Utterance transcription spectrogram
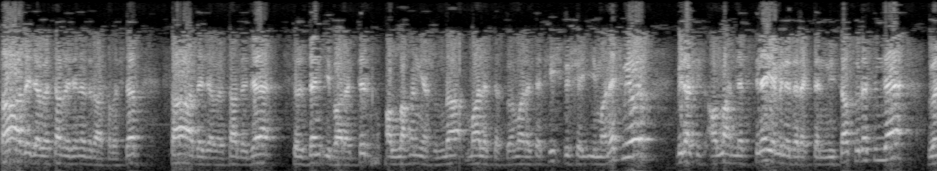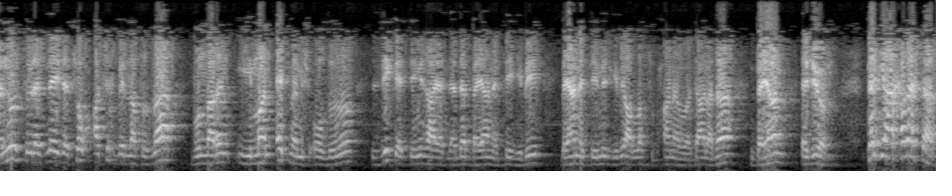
sadece ve sadece nedir arkadaşlar? Sadece ve sadece sözden ibarettir. Allah'ın yaşında maalesef ve maalesef hiçbir şey iman etmiyor. Bilakis Allah nefsine yemin ederekten Nisa suresinde ve Nur suresinde ise çok açık bir lafızla bunların iman etmemiş olduğunu zikrettiğimiz ayetlerde beyan ettiği gibi beyan ettiğimiz gibi Allah Subhanahu ve Teala da beyan ediyor. Peki arkadaşlar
